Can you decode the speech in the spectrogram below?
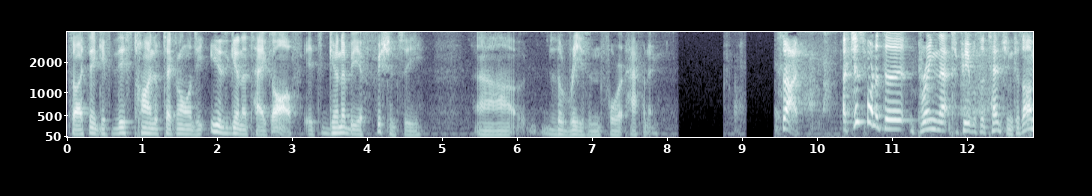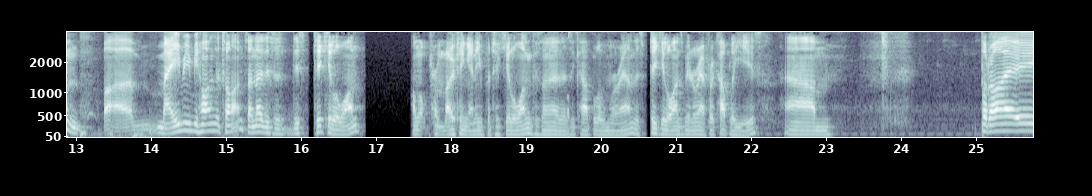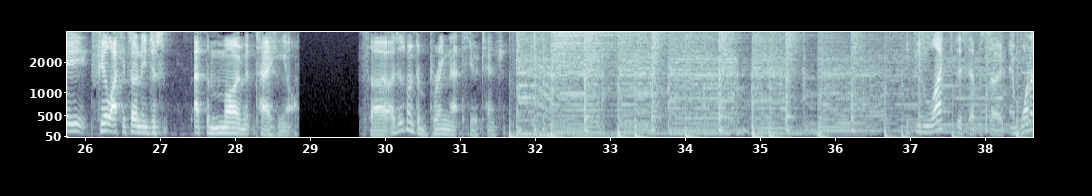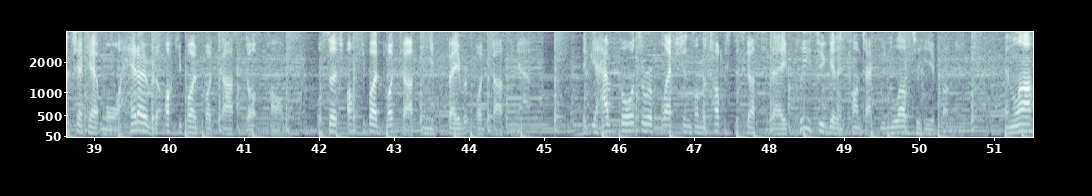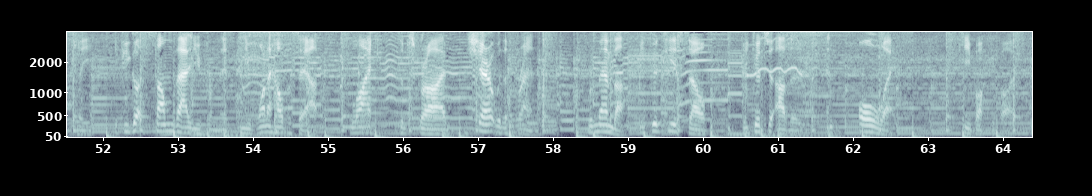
So I think if this kind of technology is going to take off, it's going to be efficiency uh, the reason for it happening. So I just wanted to bring that to people's attention because I'm uh, maybe behind the times. I know this is this particular one. I'm not promoting any particular one because I know there's a couple of them around. This particular one's been around for a couple of years. Um, but I feel like it's only just at the moment taking off. So I just wanted to bring that to your attention. If you liked this episode and want to check out more, head over to occupiedpodcast.com or search Occupied Podcast in your favorite podcasting app. If you have thoughts or reflections on the topics discussed today, please do get in contact. We'd love to hear from you. And lastly, if you got some value from this and you want to help us out, like, subscribe, share it with a friend. Remember, be good to yourself, be good to others, and always keep occupied.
